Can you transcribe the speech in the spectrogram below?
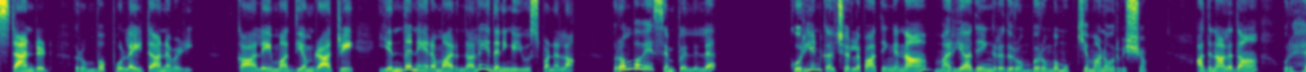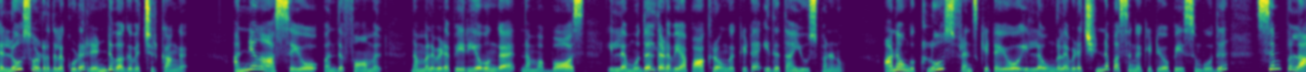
ஸ்டாண்டர்ட் ரொம்ப பொலைட்டான வழி. காலை மதியம் ராத்திரி எந்த நேரமா இருந்தாலும் இதை நீங்க யூஸ் பண்ணலாம். ரொம்பவே சிம்பிள் இல்ல? கொரியன் கல்ச்சர்ல பாத்தீங்கன்னா மரியாதைங்கிறது ரொம்ப ரொம்ப முக்கியமான ஒரு விஷயம். அதனால தான் ஒரு ஹெல்லோ சொல்றதுல கூட ரெண்டு வகை வச்சிருக்காங்க. அந்நிய ஆசையோ வந்து ஃபார்மல் நம்மளை விட பெரியவங்க நம்ம பாஸ் இல்ல முதல் தடவையா பாக்குறவங்க கிட்ட இதை தான் யூஸ் பண்ணணும். ஆனா உங்க க்ளோஸ் ஃப்ரெண்ட்ஸ் கிட்டயோ இல்ல உங்களை விட சின்ன பசங்க கிட்டயோ பேசும்போது சிம்பிளா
